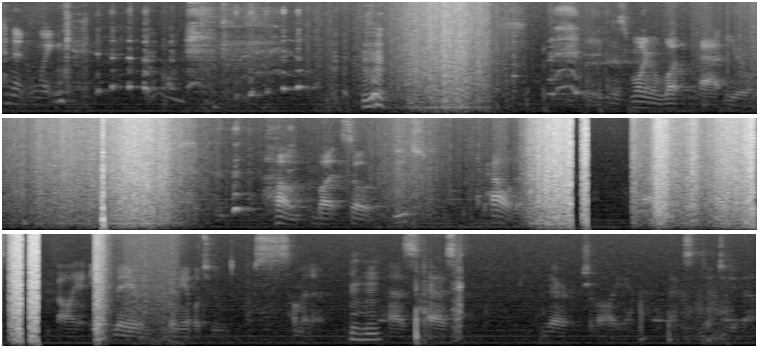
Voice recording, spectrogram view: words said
and then wink. He just won't even look at you. Um, but so each paladin has Chevalier, if they've been able to summon it, Mm-hmm. has has their chevalier next to, do that.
